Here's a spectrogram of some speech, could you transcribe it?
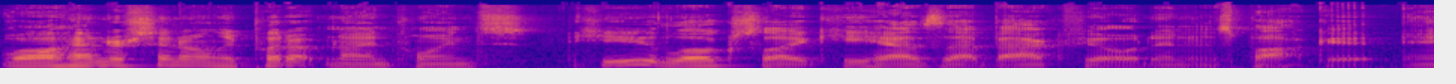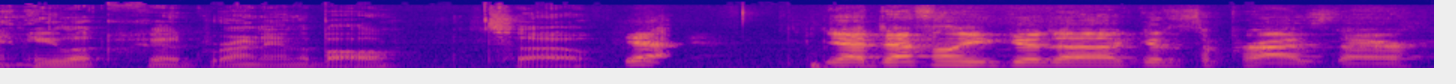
while Henderson only put up nine points, he looks like he has that backfield in his pocket, and he looked good running the ball. So yeah, yeah, definitely good, uh, good surprise there.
